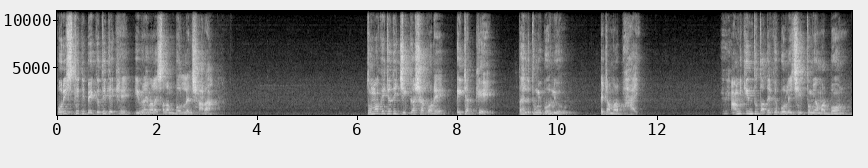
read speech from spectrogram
পরিস্থিতি বেগতি দেখে ইব্রাহিম আলাইসাল্লাম বললেন, সারা, তোমাকে যদি জিজ্ঞাসা করে, এইটা কে? তাহলে তুমি বলিও, এটা আমার ভাই। আমি কিন্তু তাদেরকে বলেছি, তুমি আমার বোন।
